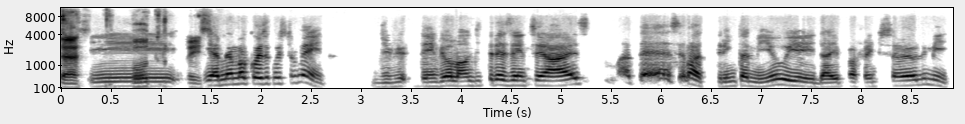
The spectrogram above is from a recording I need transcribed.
É, E, outro e é a mesma coisa com o instrumento. De tem violão de 300 reais até, sei lá, 30 mil e daí pra frente o seu é o limite.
